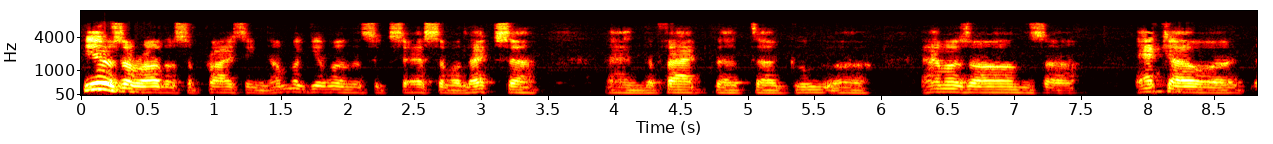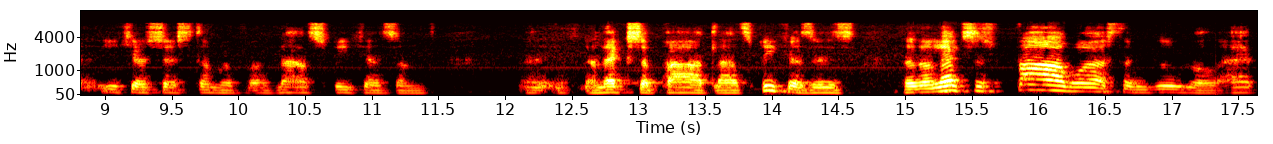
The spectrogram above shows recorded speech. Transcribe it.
Here's a rather surprising number given the success of Alexa and the fact that uh, Google, uh, Amazon's uh, Echo uh, ecosystem of, of, loudspeakers and uh, Alexa-powered loudspeakers is that Alexa is far worse than Google at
